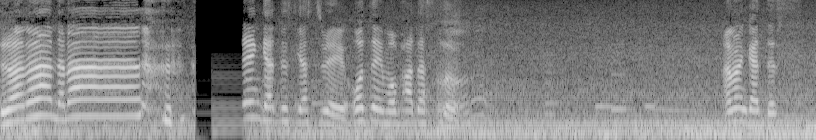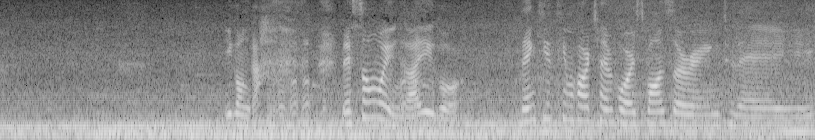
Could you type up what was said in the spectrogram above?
짜라라라란! Didn't get this yesterday. 어제 뭐 받았어? I'm gonna get this. 이건가? 내 선물인가 이거? Thank you Tim Horton for sponsoring today.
